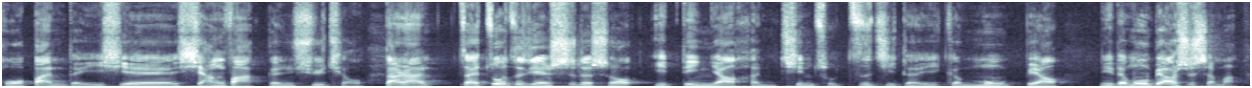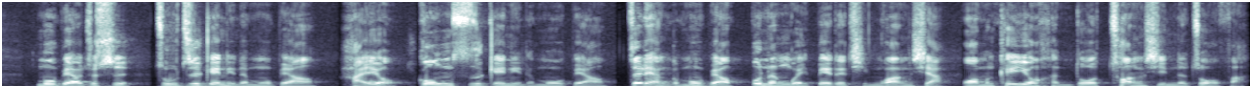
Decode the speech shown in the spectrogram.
伙伴的一些想法跟需求。当然，在做这件事的时候，一定要很清楚自己的一个目标。你的目标是什么？目标就是组织给你的目标，还有公司给你的目标。这两个目标不能违背的情况下，我们可以有很多创新的做法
